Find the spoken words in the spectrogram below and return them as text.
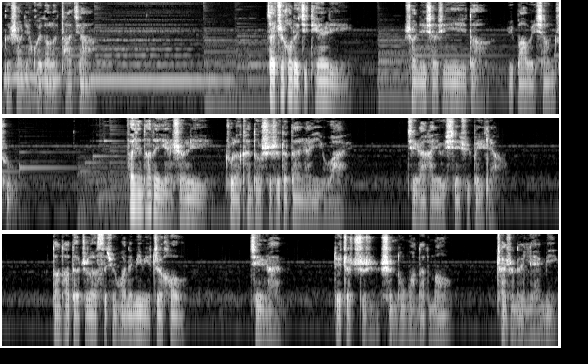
跟少年回到了他家。在之后的几天里，少年小心翼翼地与八尾相处，发现他的眼神里除了看透世事的淡然以外，竟然还有些许悲凉。当他得知了死循环的秘密之后，竟然对这只神通广大的猫。产生了怜悯。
